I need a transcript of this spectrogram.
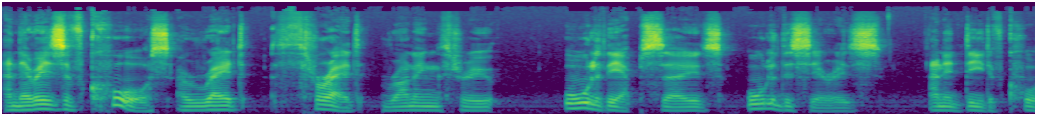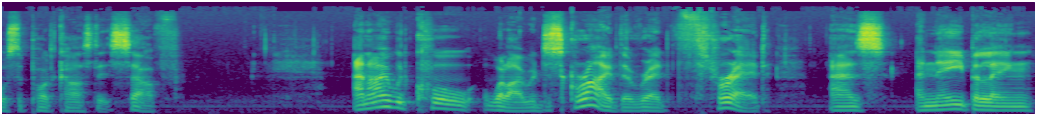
and there is, of course, a red thread running through all of the episodes, all of the series, and indeed, of course, the podcast itself. And I would call, well, I would describe the red thread as enabling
